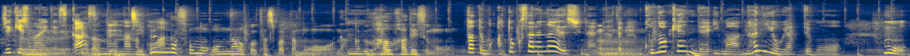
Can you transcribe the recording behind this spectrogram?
時期じゃないですか、うん。その女の自子は。分がその女の子の立場だったらもう、なんかウハウハですもん。だってもう後腐れないですしね、うん。だってこの件で今何をやってももう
